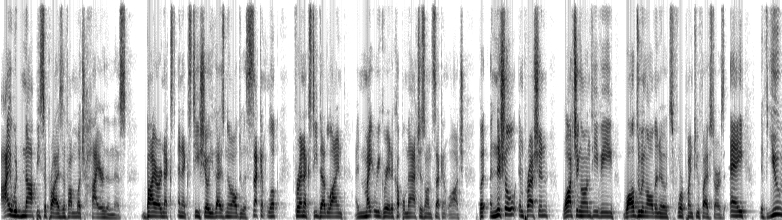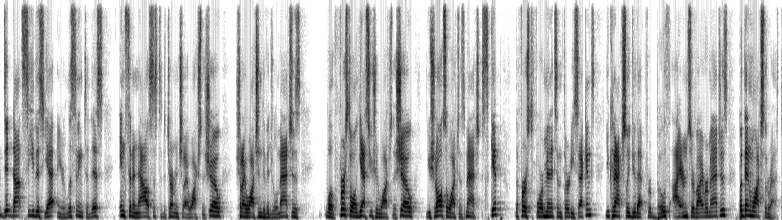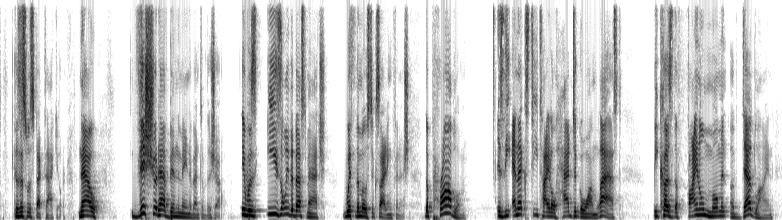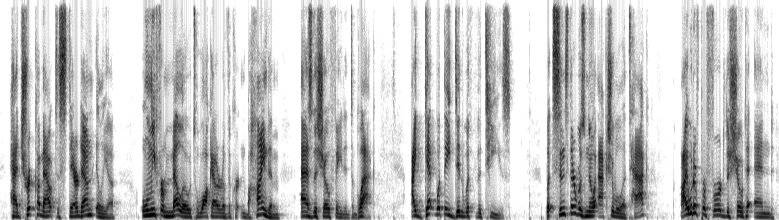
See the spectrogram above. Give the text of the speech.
I would not be surprised if I'm much higher than this by our next NXT show. You guys know I'll do a second look for NXT Deadline. I might regrade a couple matches on second watch, but initial impression watching on TV while doing all the notes 4.25 stars A. If you did not see this yet and you're listening to this instant analysis to determine should I watch the show, should I watch individual matches? Well, first of all, yes, you should watch the show. You should also watch this match. Skip the first four minutes and 30 seconds. You can actually do that for both Iron Survivor matches, but then watch the rest because this was spectacular. Now, this should have been the main event of the show. It was easily the best match with the most exciting finish. The problem is the NXT title had to go on last because the final moment of deadline had Trick come out to stare down Ilja, only for Mello to walk out of the curtain behind him as the show faded to black. I get what they did with the tease, but since there was no actual attack, I would have preferred the show to end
